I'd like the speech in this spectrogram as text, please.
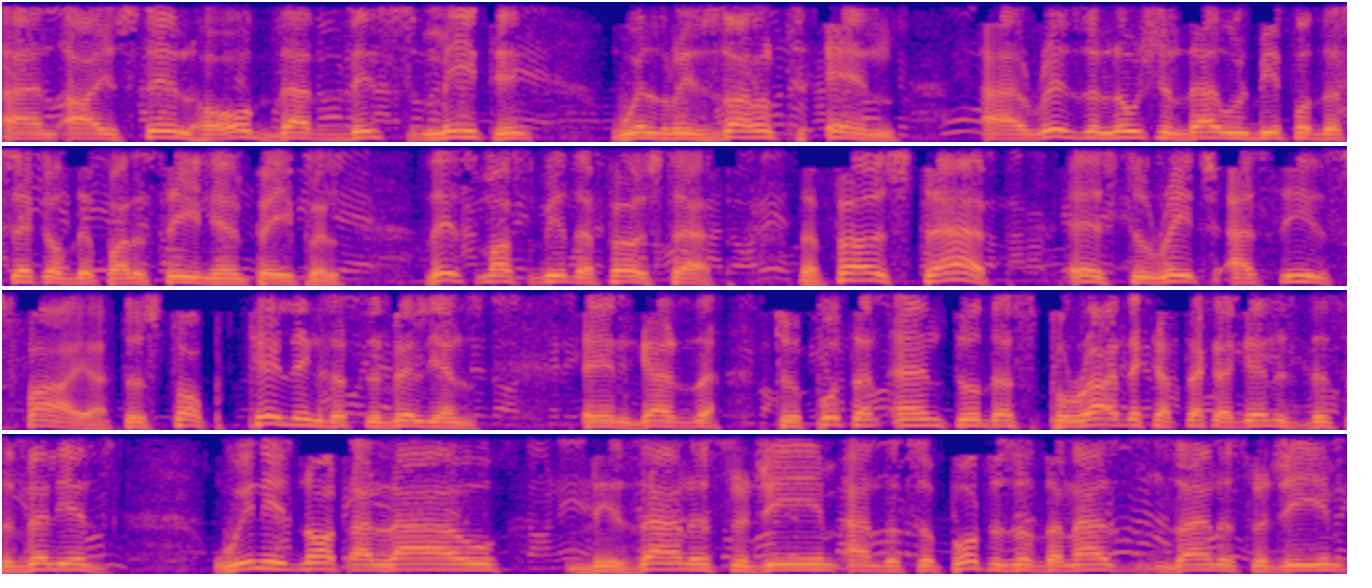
and I still hope that this meeting will result in a resolution that will be for the sake of the Palestinian people. This must be the first step. The first step is to reach a ceasefire, to stop killing the civilians in Gaza, to put an end to the sporadic attack against the civilians. We need not allow the Zionist regime and the supporters of the Zionist regime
